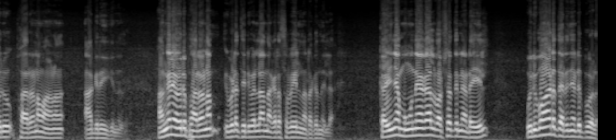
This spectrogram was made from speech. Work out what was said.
ഒരു ഭരണമാണ് ആഗ്രഹിക്കുന്നത്. അങ്ങനെ ഒരു ഭരണം ഇവിടെ തിരുവല്ല നഗരസഭയിൽ നടക്കുന്നില്ല. കഴിഞ്ഞ മൂന്നേകാൽ വർഷത്തിനിടയിൽ ഒരുപാട് തെരഞ്ഞെടുപ്പുകൾ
